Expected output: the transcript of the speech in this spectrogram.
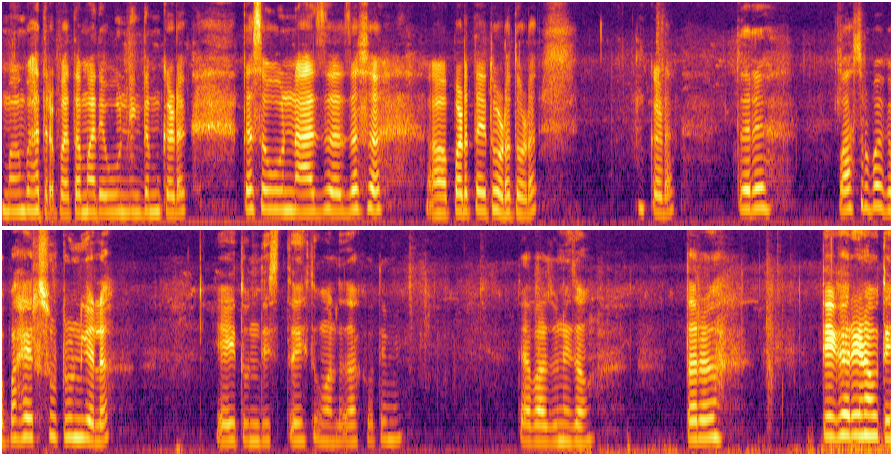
मग भाद्रपदामध्ये ऊन एकदम कडक. तसं ऊन आज जसं पडतं आहे थोडं थोडं कडक. तर वासरू बघ बाहेर सुटून गेलं. या इथून दिसते तुम्हाला दाखवते मी. त्या बाजूने जाऊन. तर ते घरी नव्हते.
